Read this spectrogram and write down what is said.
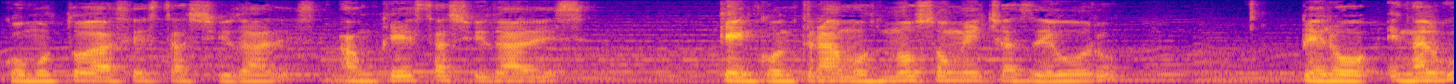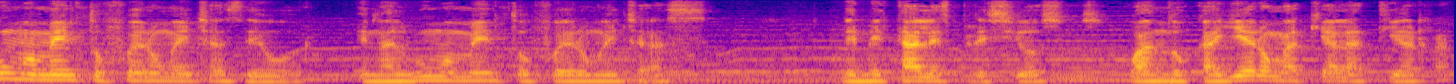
como todas estas ciudades, aunque estas ciudades que encontramos no son hechas de oro, pero en algún momento fueron hechas de oro, en algún momento fueron hechas de metales preciosos, cuando cayeron aquí a la tierra,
